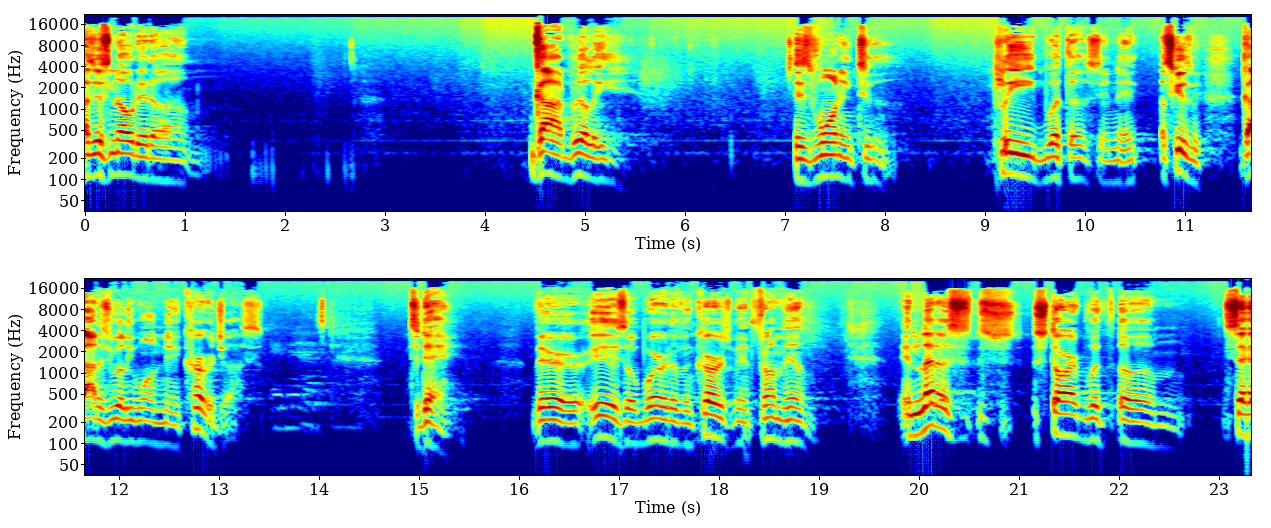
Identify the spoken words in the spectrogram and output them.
I just know that um, God really is wanting to plead with us, and excuse me, God is really wanting to encourage us today. There is a word of encouragement from Him. And let us start with um, 2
